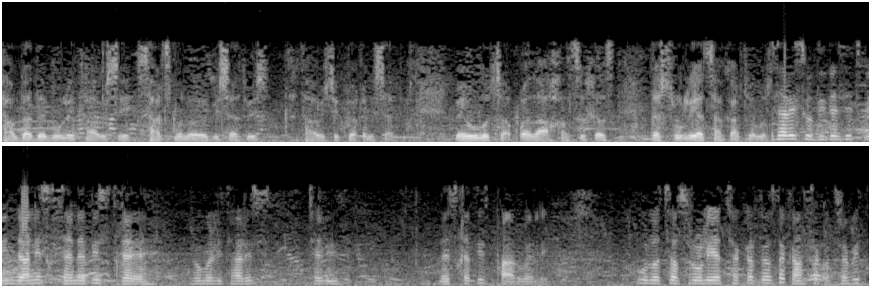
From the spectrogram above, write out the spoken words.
თავდადებული თავისი სარწმუნოებისათვის, თავისი ქვეყნისათვის. მე ულოცავ ყველა ახალციხელს და სრულიად საქართველოს. ეს არის უდიდესი წმინდანის ხსენების დღე, რომელიც არის მთელი მესხეთის ფარველი. ულოცავ სრულიად საქართველოს და განსაკუთრებით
